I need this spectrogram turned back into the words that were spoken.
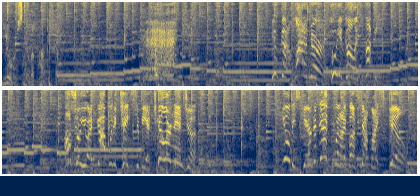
you're still a puppy. You've got a lot of nerve! Who you calling puppy? I'll show you I've got what it takes to be a killer ninja! You'll be scared to death when I bust out my skills!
